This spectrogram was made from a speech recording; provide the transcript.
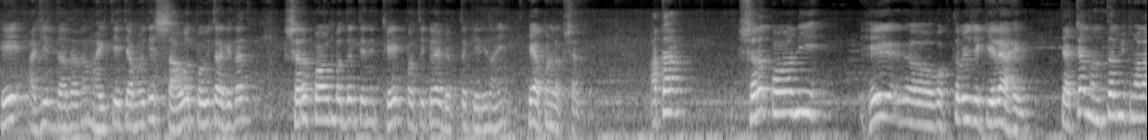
हे अजितदादांना माहिती आहे. त्यामुळे ते सावध पवित्रा घेतात. शरद पवारांबद्दल त्यांनी थेट प्रतिक्रिया व्यक्त केली नाही हे आपण लक्षात घ्या. आता शरद पवारांनी हे वक्तव्य जे केलं आहे त्याच्यानंतर मी तुम्हाला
